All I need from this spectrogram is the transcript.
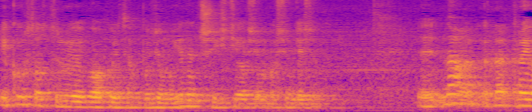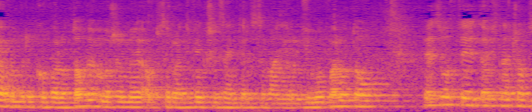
i kurs oscyluje w okolicach poziomu 1,3880. Y, Na ra- krajowym rynku walutowym możemy obserwować większe zainteresowanie rodzimą walutą. Y, Złoty dość znacząco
